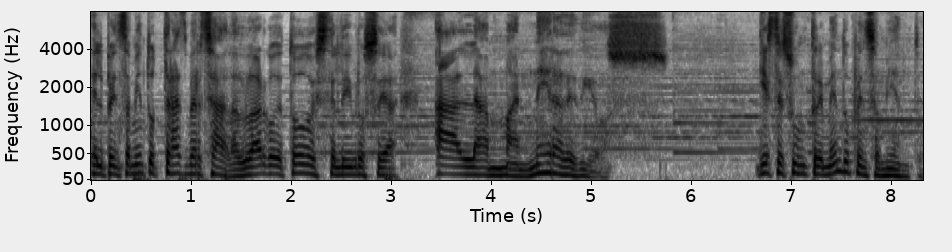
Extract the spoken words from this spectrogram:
el pensamiento transversal a lo largo de todo este libro sea a la manera de Dios. Y este es un tremendo pensamiento,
